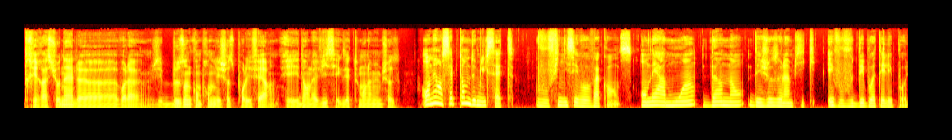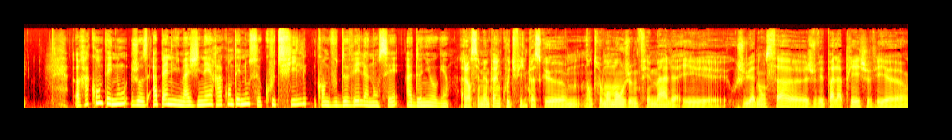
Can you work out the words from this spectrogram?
très rationnel. Euh, voilà, j'ai besoin de comprendre les choses pour les faire. Et dans la vie, c'est exactement la même chose. On est en septembre 2007. Vous finissez vos vacances. On est à moins d'un an des Jeux Olympiques et vous vous déboîtez l'épaule. Racontez-nous, j'ose à peine l'imaginer, racontez-nous ce coup de fil quand vous devez l'annoncer à Denis Auguin. Alors c'est même pas un coup de fil parce que euh, entre le moment où je me fais mal et où je lui annonce ça, euh, je vais pas l'appeler, je vais euh,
